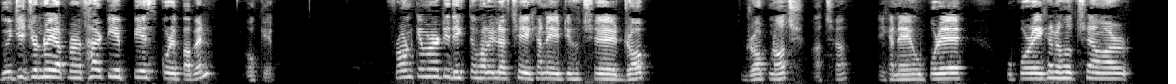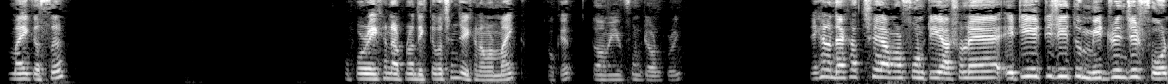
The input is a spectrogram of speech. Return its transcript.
দুইটির জন্যই আপনারা থার্টি এফপিএস করে পাবেন। ওকে। ফ্রন্ট ক্যামেরাটি দেখতে ভালোই লাগছে। এখানে এটি হচ্ছে ড্রপ ড্রপ নচ। আচ্ছা এখানে উপরে উপরে এখানে হচ্ছে আমার মাইক আছে। উপরে এখানে আপনারা দেখতে পাচ্ছেন যে এখানে আমার মাইক। ওকে তো আমি ফোনটি অন করি। এখানে দেখাচ্ছে আমার ফোনটি আসলে এটি একটি যেহেতু মিড রেঞ্জের ফোন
